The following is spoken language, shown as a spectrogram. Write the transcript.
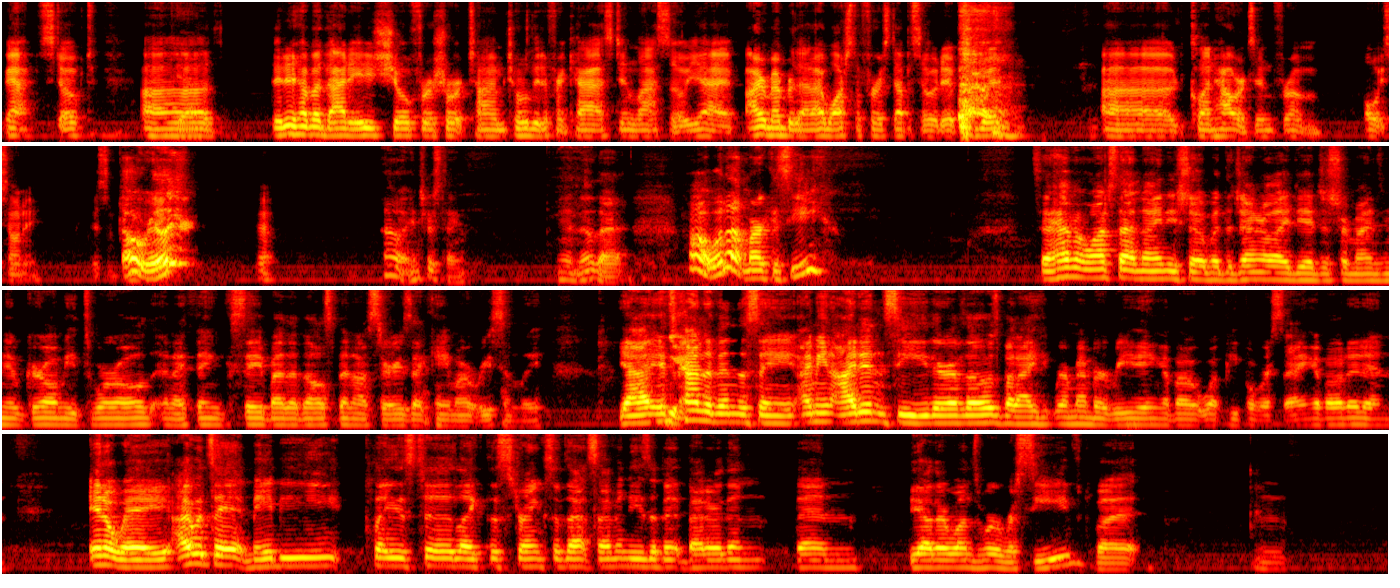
yeah, stoked. Uh, They did have a that '80s show for a short time, totally different cast in Lasso. Yeah, I remember that. I watched the first episode. It was with uh, Glenn Howerton from Always Sunny. Oh, really? Yeah. Oh, interesting. Yeah, I know that. Oh, what up, Marcus E? So I haven't watched that 90s show, but the general idea just reminds me of Girl Meets World, and I think Saved by the Bell spinoff series that came out recently. Yeah, it's Yeah. kind of in the same. I mean, I didn't see either of those, but I remember reading about what people were saying about it, and in a way, I would say it maybe plays to like the strengths of that 70s a bit better than than the other ones were received, but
